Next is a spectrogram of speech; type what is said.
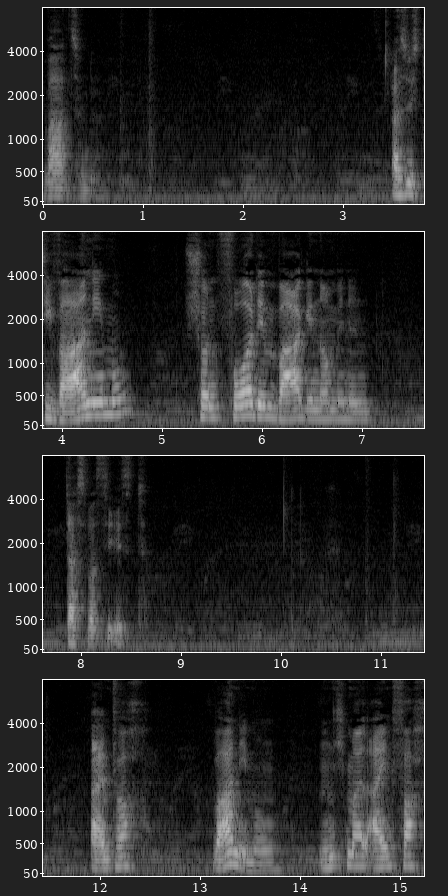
wahrzunehmen. Also ist die Wahrnehmung schon vor dem Wahrgenommenen das, was sie ist. Einfach Wahrnehmung. Nicht mal einfach.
